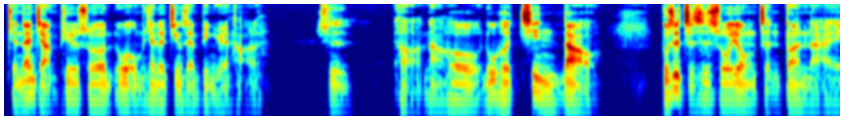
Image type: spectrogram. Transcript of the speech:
简单讲，譬如说，如果我们现在精神病院好了，是，好，然后如何进到，不是只是说用诊断来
